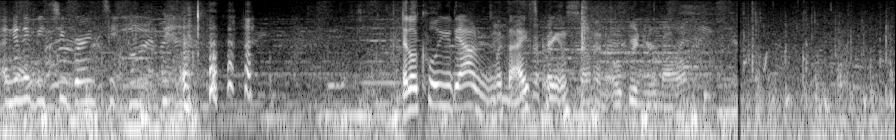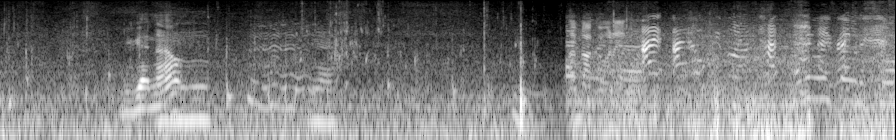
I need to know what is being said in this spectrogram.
I'm gonna be too burnt to eat. It'll cool you down with the ice cream. Sun and open your mouth. You getting out? I'm not going in. I, I hope people don't have to Everyone's going to school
